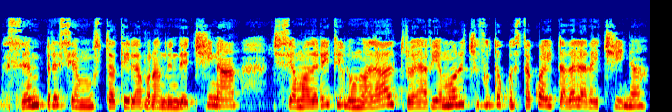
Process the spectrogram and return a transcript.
Sempre siamo stati lavorando in decina, ci siamo aderiti l'uno all'altro e abbiamo ricevuto questa qualità della decina.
